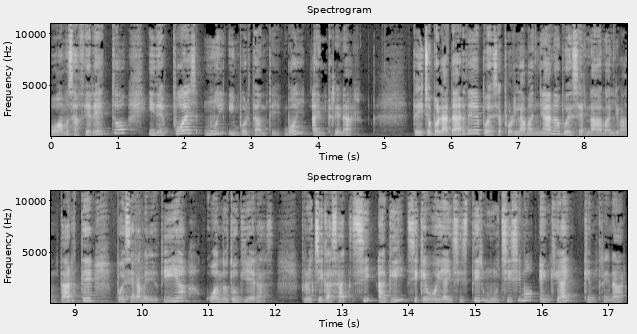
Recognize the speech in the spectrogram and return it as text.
o vamos a hacer esto y después, muy importante, voy a entrenar. Te he dicho por la tarde, puede ser por la mañana, puede ser nada más levantarte, puede ser a mediodía, cuando tú quieras. Pero chicas, aquí sí que voy a insistir muchísimo en que hay que entrenar.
